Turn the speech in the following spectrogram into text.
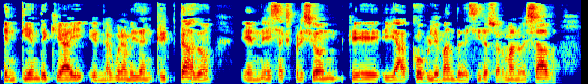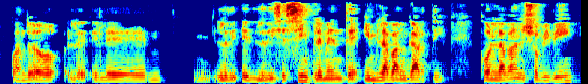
entiende que hay en alguna medida encriptado en esa expresión que Jacob le manda decir a su hermano Esab cuando le le, dice simplemente im Garti. Con Labán yo viví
